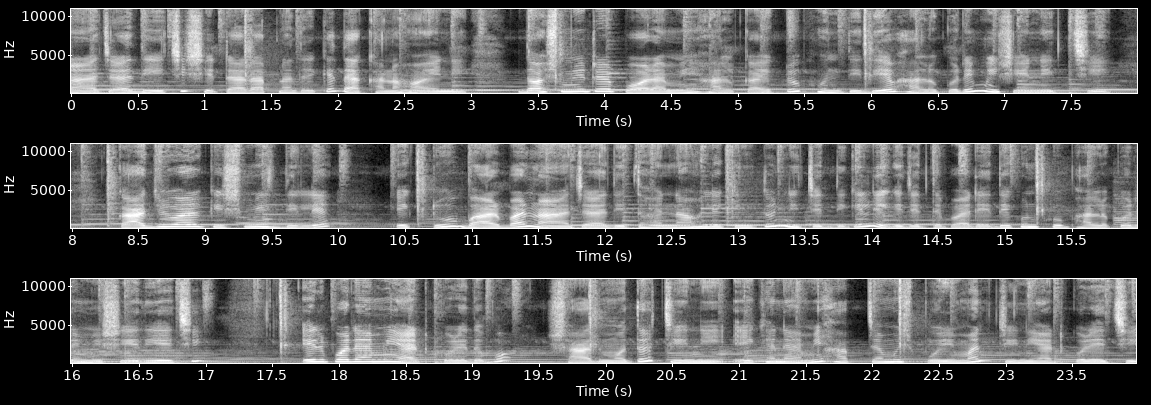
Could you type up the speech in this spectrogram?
নাড়াচাড়া দিয়েছি, সেটা আর আপনাদেরকে দেখানো হয়নি। 10 মিনিটের পর আমি হালকা একটু খুন্তি দিয়ে ভালো করে মিশিয়ে নিচ্ছি। কাজু আর কিশমিশ দিলে একটু বারবার নাড়াচাড়া দিতে হয়, না হলে কিন্তু নিচের দিকে লেগে যেতে পারে। দেখুন, খুব ভালো করে মিশিয়ে দিয়েছি। এরপরে আমি অ্যাড করে দেব স্বাদ মতো চিনি। এখানে আমি হাফ চামচ পরিমাণ চিনি অ্যাড করেছি।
